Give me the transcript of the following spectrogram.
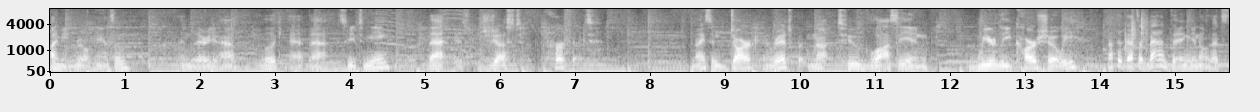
I mean, real handsome. And there you have it. Look at that. See, to me, that is just perfect. Nice and dark and rich, but not too glossy and weirdly car showy. Not that that's a bad thing, you know, that's,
